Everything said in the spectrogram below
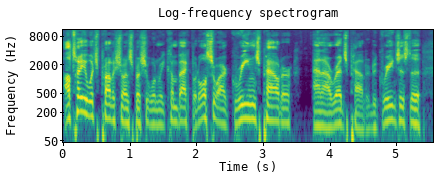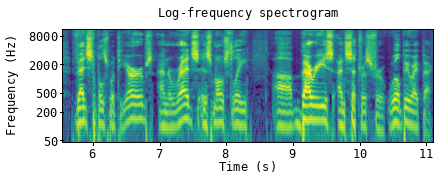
I'll tell you which products are on special when we come back, but also our greens powder and our reds powder. The greens is the vegetables with the herbs, and the reds is mostly uh, berries and citrus fruit. We'll be right back.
